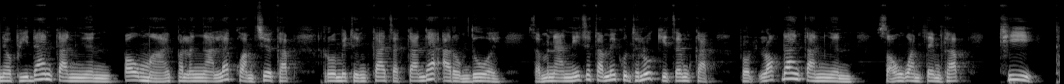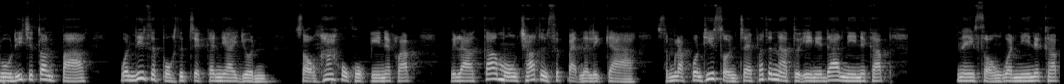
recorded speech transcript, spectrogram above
NLP ด้านการเงิน เป้าหมาย พลังงานและความเชื่อครับ รวมไปถึงการจัดการได้อารมณ์ด้วย สัมมนานี้จะทำให้คุณทะลุขีดจำกัด ปลดล็อกด้านการเงิน 2 วันเต็มครับ ที่ True Digital Park วันที่ 16-17 กันยายน 2566 นี้นะครับ เวลา 9 โมงเช้าถึง 18 นาฬิกาสำหรับคนที่สนใจพัฒนาตัวเองในด้านนี้นะครับ ใน 2 วันนี้นะครับ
